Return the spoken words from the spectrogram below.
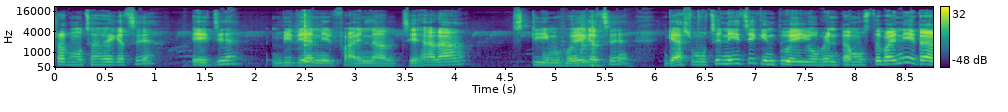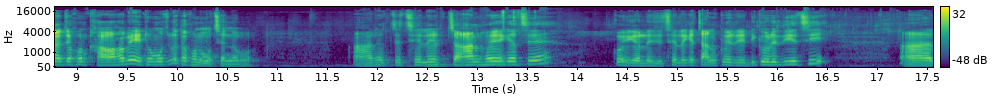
সব মোছা হয়ে গেছে। এই যে বিরিয়ানির ফাইনাল চেহারা স্টিম হয়ে গেছে। গ্যাস মুছে নিয়েছি, কিন্তু এই ওভেনটা মুছতে পারিনি। এটা যখন খাওয়া হবে এটা মুছবে, তখন মুছে নেব। আর হচ্ছে ছেলের চান হয়ে গেছে। কই গেল যে ছেলেকে চান করে রেডি করে দিয়েছি। আর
